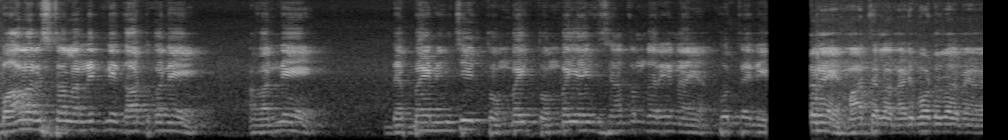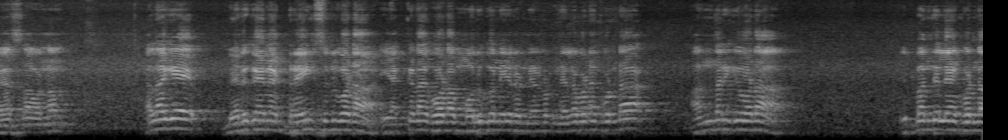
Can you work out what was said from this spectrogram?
బాలరిష్టాలన్నింటినీ దాటుకొని అవన్నీ డెబ్బై నుంచి తొంభై తొంభై ఐదు శాతం జరిగిన పూర్తయిన మాచర్ల నడిబోటులో మేము వేస్తూ ఉన్నాం. అలాగే మెరుగైన డ్రైన్స్ని కూడా ఎక్కడా కూడా మురుగునీరు నిలబడకుండా అందరికీ కూడా ఇబ్బంది లేకుండా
